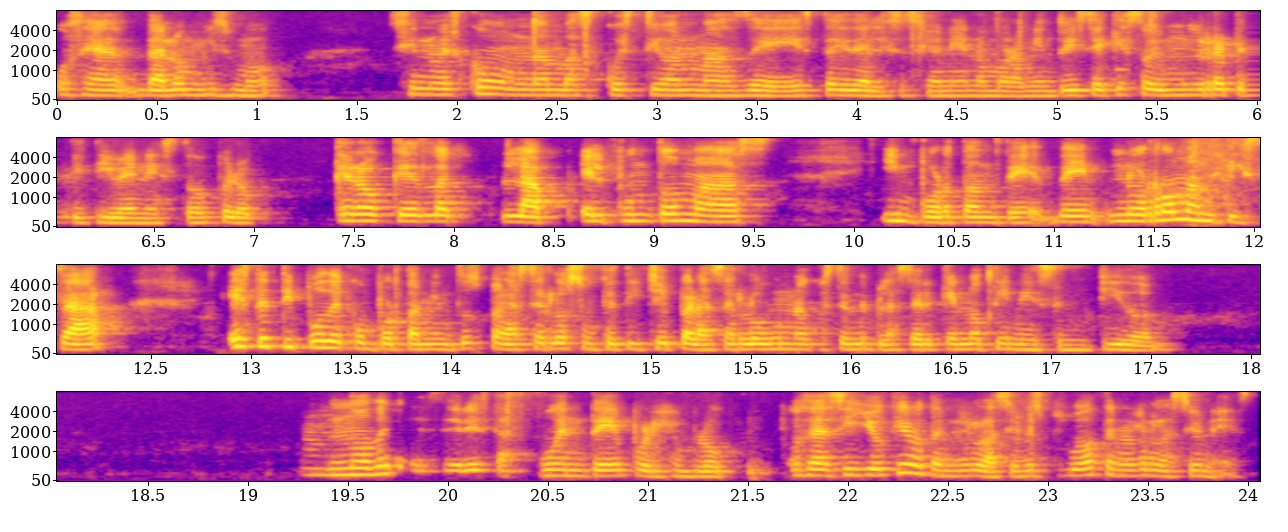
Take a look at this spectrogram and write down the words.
o sea, da lo mismo, sino es como una más cuestión más de esta idealización y enamoramiento. Y sé que soy muy repetitiva en esto, pero creo que es la, el punto más importante de no romantizar este tipo de comportamientos para hacerlos un fetiche y para hacerlo una cuestión de placer que no tiene sentido. No debe ser esta fuente, por ejemplo, o sea, si yo quiero tener relaciones, pues puedo tener relaciones,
